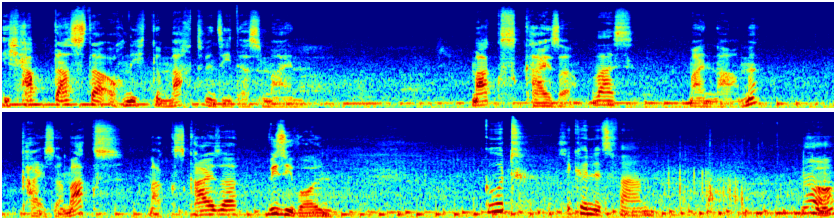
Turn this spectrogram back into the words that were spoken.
ich habe das da auch nicht gemacht, wenn Sie das meinen. Max Kaiser. Was? Mein Name? Kaiser Max, Max Kaiser, wie Sie wollen. Gut, Sie können jetzt fahren. Ja,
